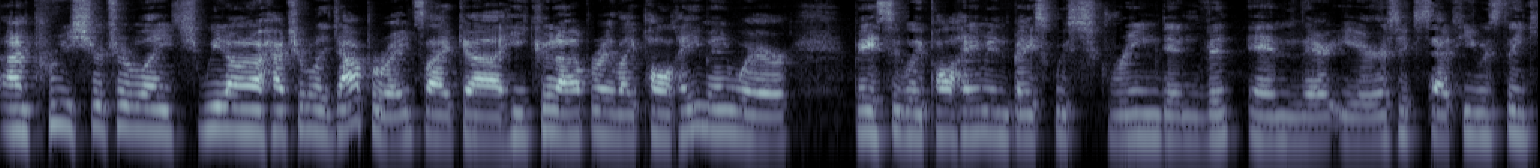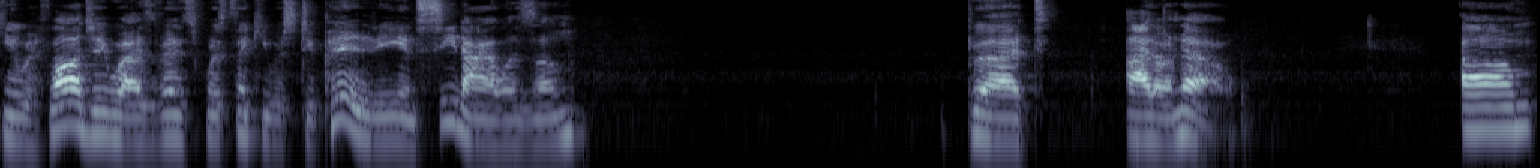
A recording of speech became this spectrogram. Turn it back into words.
I'm pretty sure Triple H. We don't know how Triple H operates. Like uh, he could operate like Paul Heyman, where basically Paul Heyman basically screamed in in their ears, except he was thinking with logic, whereas Vince was thinking with stupidity and senilism. But I don't know. Um,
